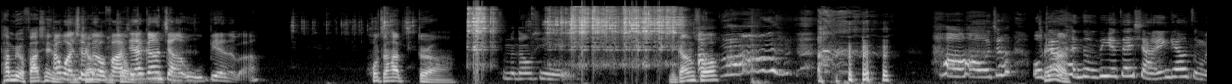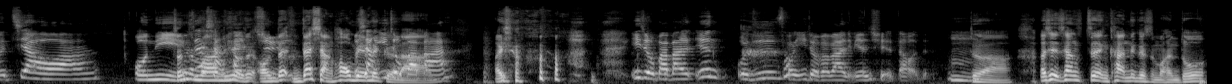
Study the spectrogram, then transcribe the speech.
他没有发现，他完全没有发现，他刚刚讲了五遍了吧？或者他对啊？什么东西？你刚刚说？好，我就我刚刚很努力的在想，应该要怎么叫啊？哦，你真的吗？你有的哦？你在你在想后面那个啦？哎呀，一九八八，因为我就是从一九八八里面学到的。嗯，对啊，而且像之前看那个什么很多，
